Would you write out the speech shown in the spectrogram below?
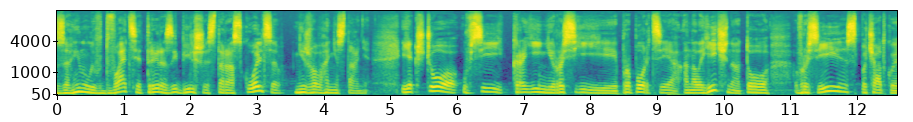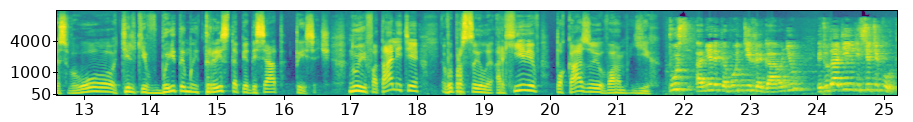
загинули в 23 рази більше староскольців, ніж в Афганістані. І якщо у всій країні Росії пропорція аналогічна, то в Росії з початку СВО тільки вбитими 350 тисяч. Ну і фаталіті ви просили архівів, показую вам їх. Пусть Америка будет тихой гаванью, и туда деньги все текут.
